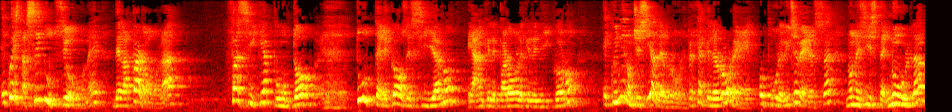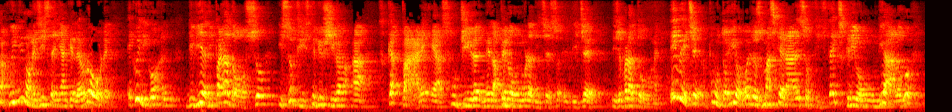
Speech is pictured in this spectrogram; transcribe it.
e questa seduzione della parola fa sì che appunto eh, tutte le cose siano, e anche le parole che le dicono, e quindi non ci sia l'errore, perché anche l'errore è, oppure viceversa, non esiste nulla, ma quindi non esiste neanche l'errore. E quindi di via di paradosso i sofisti riuscivano a scappare e a sfuggire nella penombra, dice, dice, dice Platone. E invece, appunto, io voglio smascherare il sofista e scrivo un dialogo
